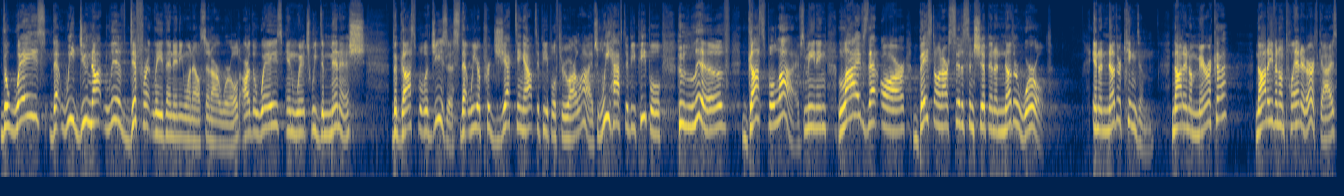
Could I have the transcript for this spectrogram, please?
The ways that we do not live differently than anyone else in our world are the ways in which we diminish the gospel of Jesus that we are projecting out to people through our lives. We have to be people who live gospel lives, meaning lives that are based on our citizenship in another world, in another kingdom, not in America, not even on planet Earth, guys.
